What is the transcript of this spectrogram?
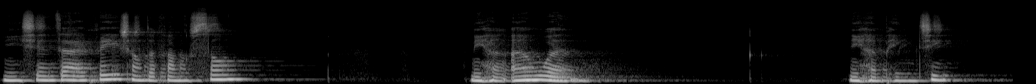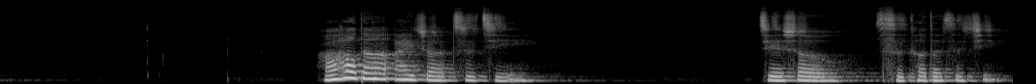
你现在非常的放松，你很安稳，你很平静，好好的爱着自己，接受此刻的自己，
